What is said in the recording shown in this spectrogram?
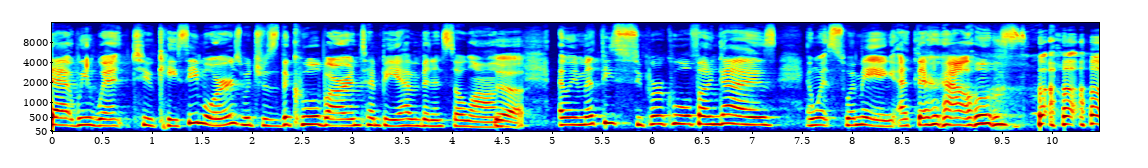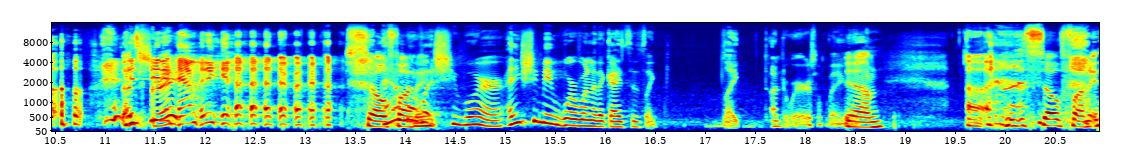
that we went to Casey Moore's, which was the cool bar in Tempe. I haven't been in so long. Yeah. And we met these super cool, fun guys and went swimming at their house. and That's she great. didn't have any. so I don't funny. know what she wore. I think she maybe wore one of the guys' like, like underwear or something. yeah. Uh, it's so funny.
